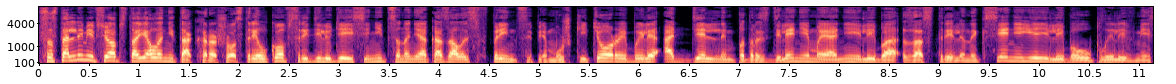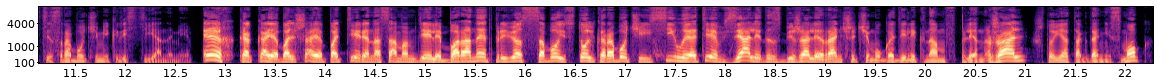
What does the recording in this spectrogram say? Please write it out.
С остальными все обстояло не так хорошо. Стрелков среди людей Синицына не оказалось в принципе. Мушкетеры были отдельным подразделением, и они либо застрелены Ксенией, либо уплыли вместе с рабочими крестьянами. Эх, какая большая потеря на самом деле! Баронет привез с собой столько рабочей силы, а те взяли да сбежали раньше, чем угодили к нам в плен. Жаль, что я тогда не смог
